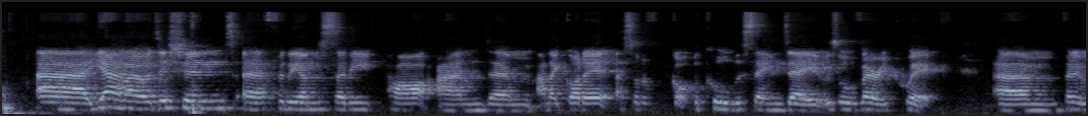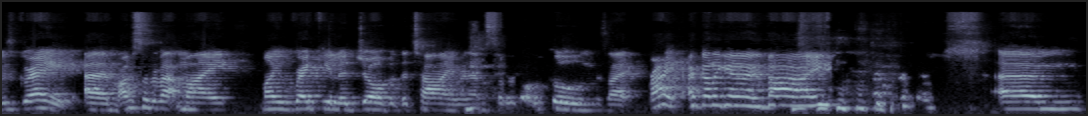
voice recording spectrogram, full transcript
uh, yeah, and I auditioned uh, for the understudy part, and um, and I got it. I sort of got the call the same day. It was all very quick, um, but it was great. Um, I was sort of at my my regular job at the time, and I sort of got the call and was like, right, I gotta go, bye.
